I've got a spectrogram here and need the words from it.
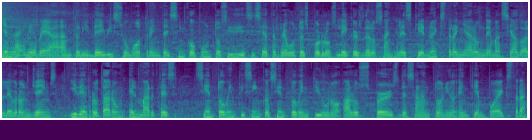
Y en la NBA, Anthony Davis sumó 35 puntos y 17 rebotes por los Lakers de Los Ángeles que no extrañaron demasiado a LeBron James y derrotaron el martes 125 a 121 a los Spurs de San Antonio en tiempo extra.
